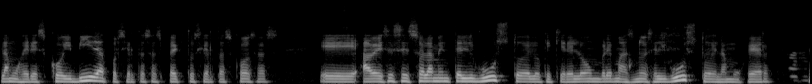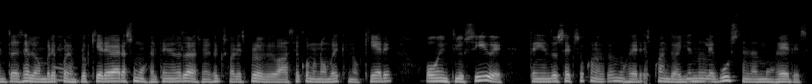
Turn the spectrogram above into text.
la mujer es cohibida por ciertos aspectos, ciertas cosas. Eh, a veces es solamente el gusto de lo que quiere el hombre, más no es el gusto de la mujer. Entonces el hombre, por ejemplo, quiere ver a su mujer teniendo relaciones sexuales, pero lo hace con un hombre que no quiere, o inclusive teniendo sexo con otras mujeres cuando a ella no le gustan las mujeres.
